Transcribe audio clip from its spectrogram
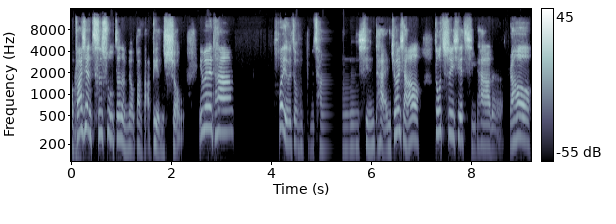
我发现吃素真的没有办法变瘦，因为它会有一种补偿心态，你就会想要多吃一些其他的，然后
